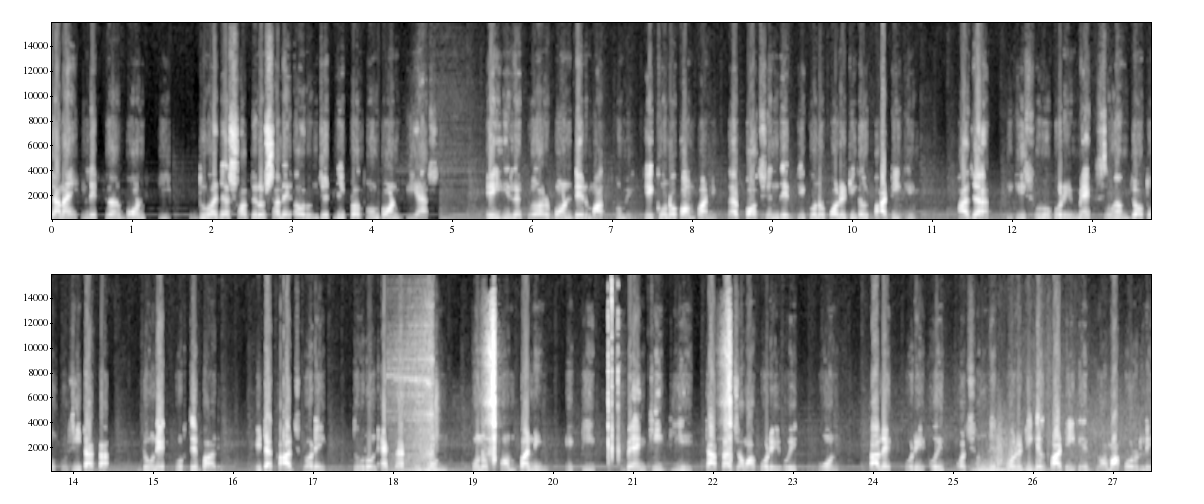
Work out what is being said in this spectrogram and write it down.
জানাই ইলেকট্রাল বন্ড কি। দু হাজার সতেরো সালে অরুণ জেটলি প্রথম বন্ড নিয়ে আসেন। এই ইলেকট্রাল বন্ডের মাধ্যমে যে কোনো কোম্পানি তার পছন্দের যে কোনো পলিটিক্যাল পার্টিকে হাজার থেকে শুরু করে ম্যাক্সিমাম যত খুশি টাকা ডোনেট করতে পারে। এটা কাজ করে। ধরুন একটা কুপন কোনো কোম্পানি একটি ব্যাংকে গিয়ে টাকা জমা করে ওই কুপন কালেক্ট করে ওই পছন্দের পলিটিক্যাল পার্টিকে জমা করলে,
